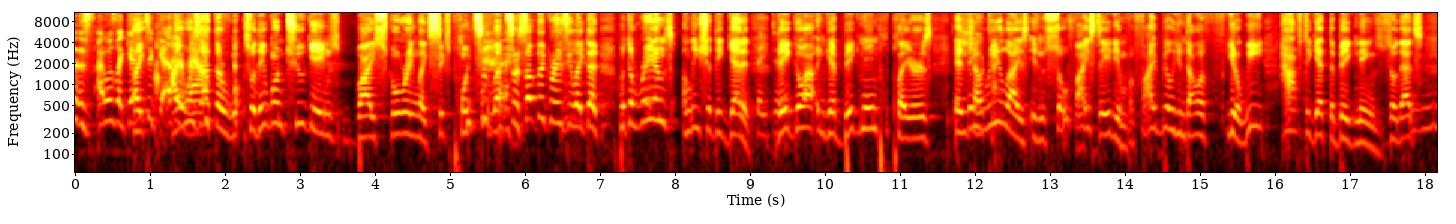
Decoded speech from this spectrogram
was. I was like, get it together, I was Rams. at their so they won two games by scoring like six points or less or something crazy like that. But the Rams, Alysha, they get it. They did. They go out and get big name players, and they Showtime. realize in SoFi Stadium, a five billion dollar, you know, we have to get the big names. So that's Mm-hmm.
